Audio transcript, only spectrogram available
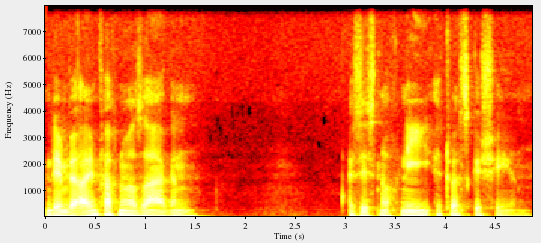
indem wir einfach nur sagen, es ist noch nie etwas geschehen.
